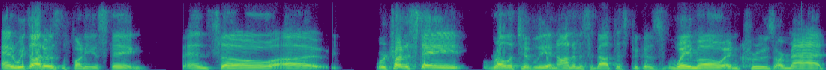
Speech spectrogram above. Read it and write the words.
And we thought it was the funniest thing. And so uh, we're trying to stay relatively anonymous about this because Waymo and Cruise are mad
